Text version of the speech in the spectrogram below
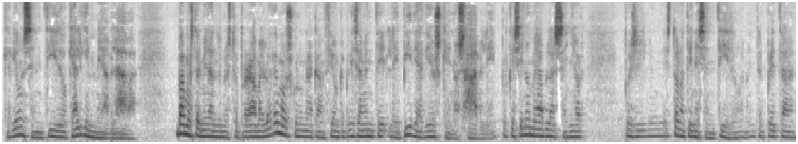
que había un sentido, que alguien me hablaba. Vamos terminando nuestro programa y lo hacemos con una canción que precisamente le pide a Dios que nos hable, porque si no me hablas, Señor, pues esto no tiene sentido. ¿no? Interpretan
